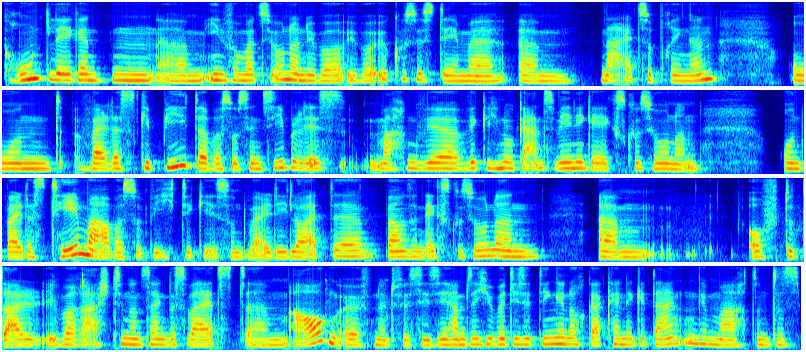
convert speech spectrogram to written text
grundlegenden ähm, Informationen über, über Ökosysteme ähm, nahezubringen. Und weil das Gebiet aber so sensibel ist, machen wir wirklich nur ganz wenige Exkursionen. Und weil das Thema aber so wichtig ist und weil die Leute bei unseren Exkursionen ähm, oft total überrascht sind und sagen, das war jetzt ähm, augenöffnend für sie. Sie haben sich über diese Dinge noch gar keine Gedanken gemacht und das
